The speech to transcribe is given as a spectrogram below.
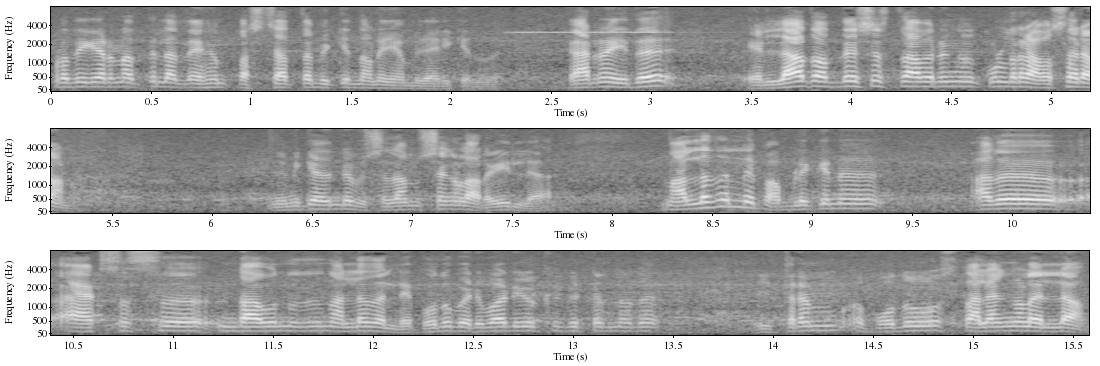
പ്രതികരണത്തിൽ അദ്ദേഹം പശ്ചാത്തപിക്കുന്നതാണ് ഞാൻ വിചാരിക്കുന്നത്. കാരണം ഇത് എല്ലാ തദ്ദേശ സ്ഥാപനങ്ങൾക്കുള്ളൊരു അവസരമാണ്. എനിക്കതിന്റെ വിശദാംശങ്ങൾ അറിയില്ല. നല്ലതല്ലേ പബ്ലിക്കിന് അത് ആക്സസ് ഉണ്ടാവുന്നത് നല്ലതല്ലേ? പൊതുപരിപാടികൾക്ക് കിട്ടുന്നത് ഇത്തരം പൊതു സ്ഥലങ്ങളെല്ലാം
